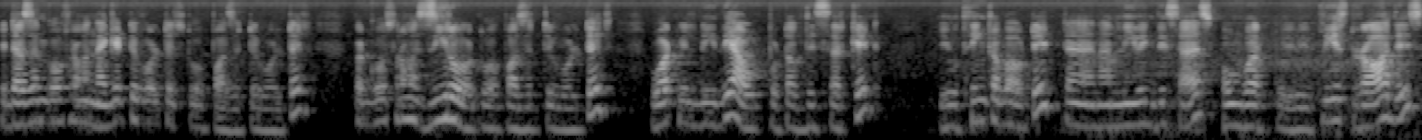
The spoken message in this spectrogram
It doesn't go from a negative voltage to a positive voltage, but goes from a 0 to a positive voltage. What will be the output of this circuit? You think about it and I'm leaving this as homework to you. Please draw this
